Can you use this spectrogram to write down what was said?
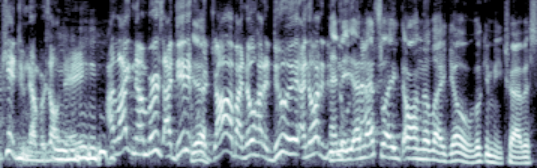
can't do numbers all day. I like numbers. I did it Yeah. for a job. I know how to do it. I know how to do and it." and that's like on the like, yo, look at me, Travis.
